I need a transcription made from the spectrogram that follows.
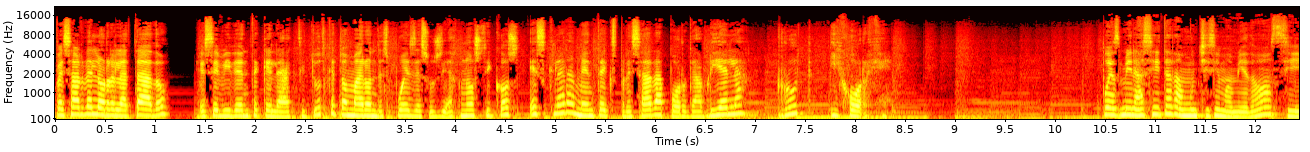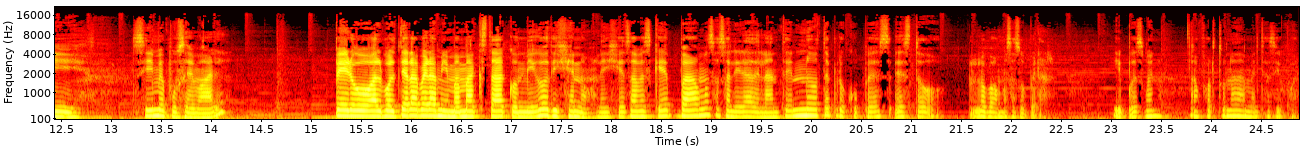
A pesar de lo relatado, es evidente que la actitud que tomaron después de sus diagnósticos es claramente expresada por Gabriela, Ruth y Jorge. Pues mira, sí te da muchísimo miedo, sí, sí me puse mal. Pero al voltear a ver a mi mamá que estaba conmigo, dije no, le dije, ¿sabes qué? Vamos a salir adelante, no te preocupes, esto lo vamos a superar. Y pues bueno, afortunadamente así fue.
